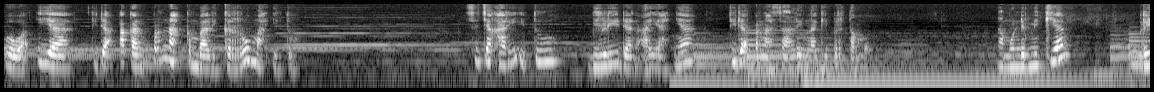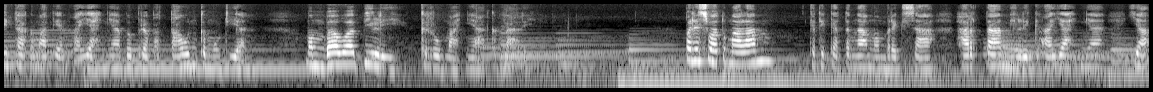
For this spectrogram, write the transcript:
bahwa ia tidak akan pernah kembali ke rumah itu. Sejak hari itu, Billy dan ayahnya tidak pernah saling lagi bertemu. Namun demikian, berita kematian ayahnya beberapa tahun kemudian membawa Billy ke rumahnya kembali. Pada suatu malam, ketika tengah memeriksa harta milik ayahnya yang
